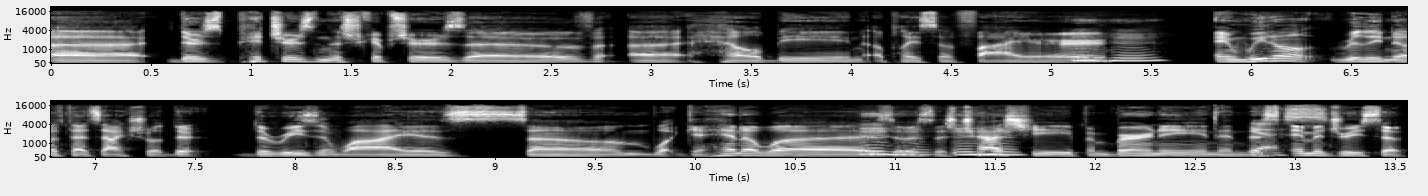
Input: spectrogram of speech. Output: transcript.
Uh, there's pictures in the scriptures of uh, hell being a place of fire, Mhm. and we don't really know if that's actual. The, the reason why is some what Gehenna was. It was Mhm, this trash mhm. heap and burning, and this Yes. imagery. So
